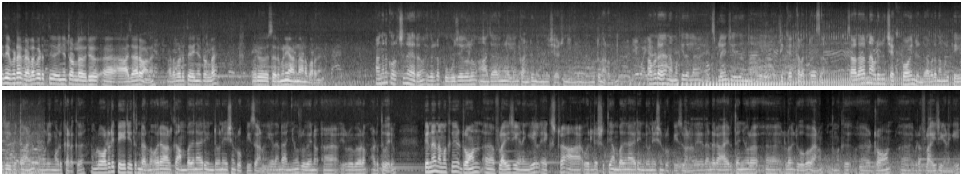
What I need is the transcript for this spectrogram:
ഇത് ഇവിടെ വിളവെടുത്ത് കഴിഞ്ഞിട്ടുള്ള ഒരു ആചാരമാണ് വിളവെടുത്ത് കഴിഞ്ഞിട്ടുള്ള ഒരു സെറിമണി ആണെന്നാണ് പറഞ്ഞത് അങ്ങനെ കുറച്ച് നേരം ഇവരുടെ പൂജകളും ആചാരങ്ങളെല്ലാം കണ്ടു നിന്നതിന് ശേഷം ഞങ്ങൾ മുന്നോട്ട് നടന്നു. അവിടെ നമുക്കിതെല്ലാം എക്സ്പ്ലെയിൻ ചെയ്തു തന്ന അവർ ടിക്കറ്റ് കളക്ടേഴ്സാണ് സാധാരണ അവിടെ ഒരു ചെക്ക് പോയിന്റ് ഉണ്ട്. അവിടെ നമ്മൾ പേ ചെയ്തിട്ടാണ് നമ്മൾ ഇങ്ങോട്ട് കിടക്കുക. നമ്മൾ ഓൾറെഡി പേ ചെയ്തിട്ടുണ്ടായിരുന്നു. ഒരാൾക്ക് അമ്പതിനായിരം ഇൻഡോനേഷ്യൻ റുപ്പീസാണ് ഏതാണ്ട് അഞ്ഞൂറ് രൂപ രൂപയോളം അടുത്ത് വരും. പിന്നെ നമുക്ക് ഡ്രോൺ ഫ്ലൈ ചെയ്യണമെങ്കിൽ എക്സ്ട്രാ ഒരു ലക്ഷത്തി അമ്പതിനായിരം ഇൻഡോനേഷ്യൻ റുപ്പീസ് വേണം. അതായത് ഏതാണ്ട് ഒരു ആയിരത്തഞ്ഞൂറ് രൂപ വേണം നമുക്ക് ഡ്രോൺ ഇവിടെ ഫ്ലൈ ചെയ്യണമെങ്കിൽ.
